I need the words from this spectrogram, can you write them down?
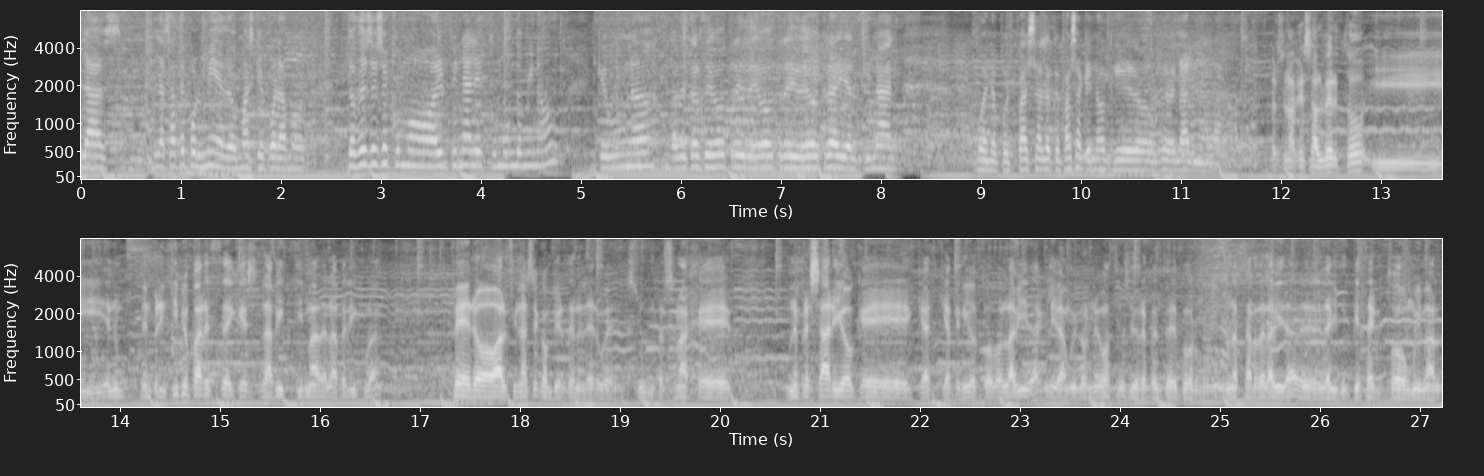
las, las hace por miedo más que por amor. Entonces eso es como, al final es como un dominó, que una va detrás de otra y de otra y de otra y al final, bueno, pues pasa lo que pasa que no quiero revelar nada. El personaje es Alberto y en, principio parece que es la víctima de la película, pero al final se convierte en el héroe. Es un personaje, un empresario que, que ha, tenido todo en la vida, que le iba muy los negocios y de repente por un azar de la vida le empieza a ir todo muy mal.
